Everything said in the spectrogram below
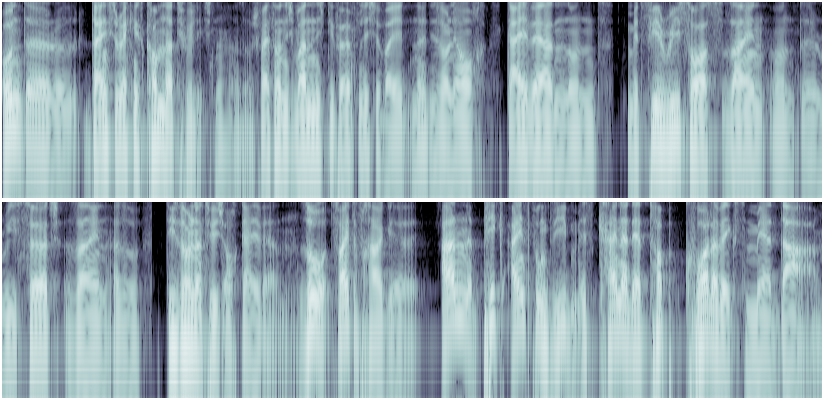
Und äh, Dynasty Rankings kommen natürlich. Ne? Also ich weiß noch nicht, wann ich die veröffentliche, weil ne, die sollen ja auch geil werden und mit viel Resource sein und äh, Research sein. Also die sollen natürlich auch geil werden. So, zweite Frage. An Pick 1.7 ist keiner der Top Quarterbacks mehr da.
